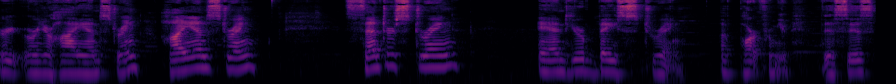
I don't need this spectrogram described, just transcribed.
or, or your high-end string, high-end string, center string, and your bass string apart from you. This is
